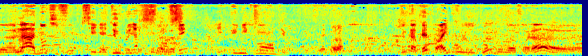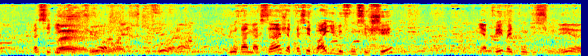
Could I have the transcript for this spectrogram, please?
euh, là à Nantes ils font, il y a deux houblonnières qui sont lancées et uniquement en bio. Voilà. Donc après pareil pour le houblon, bon bah voilà, euh, là c'est des Ouais, cultures, ouais, tout ce qu'il faut, voilà. hein. Le ramassage, après c'est pareil, ils le font sécher. Et après il va être conditionné. euh,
